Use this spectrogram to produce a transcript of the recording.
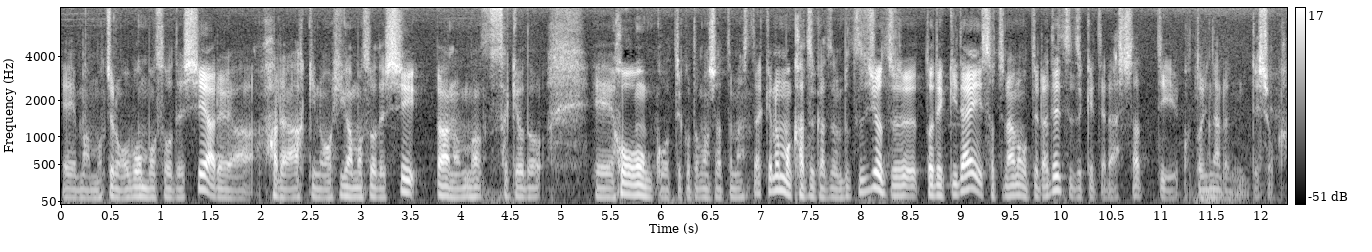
えー、まあ、もちろんお盆もそうですしあるいは春秋のお彼岸もそうですしあの、まあ、先ほど、えー、法音校ということもおっしゃってましたけども数々の仏事をずっと歴代そちらのお寺で続けてらっしゃっていうことになるんでしょうか？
